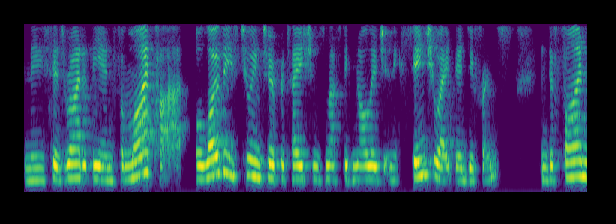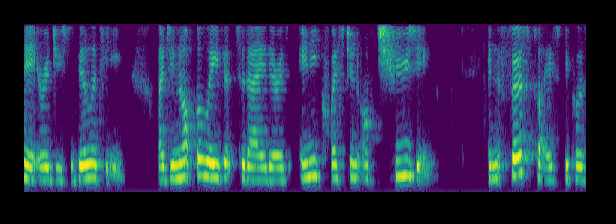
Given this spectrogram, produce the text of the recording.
And then he says, right at the end, for my part, although these two interpretations must acknowledge and accentuate their difference and define their irreducibility, I do not believe that today there is any question of choosing in the first place, because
